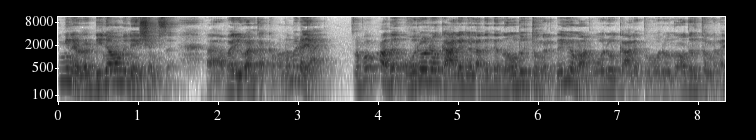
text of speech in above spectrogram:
ഇങ്ങനെയുള്ള ഡിനോമിനേഷൻസ് വരുവാൻ തക്കവണ്ണം ഇടയായി അപ്പോൾ അത് ഓരോരോ കാലങ്ങൾ അതിന്റെ നേതൃത്വങ്ങൾ ദൈവമാണ് ഓരോ കാലത്തും ഓരോ നേതൃത്വങ്ങളെ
